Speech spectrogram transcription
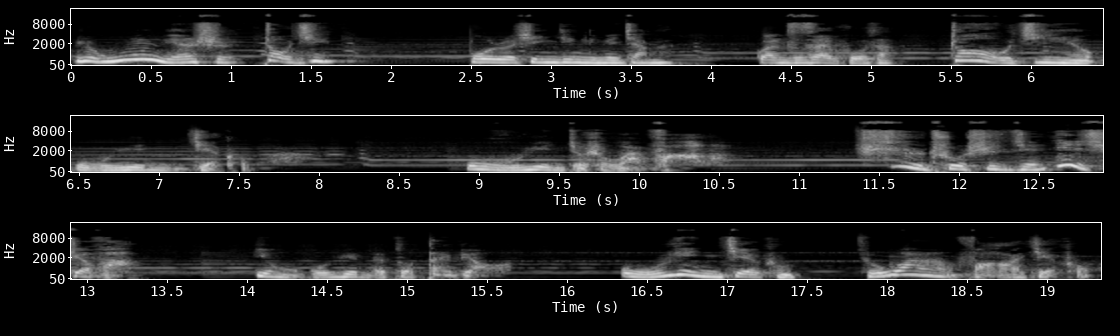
永远是照见。《般若心经》里面讲啊，观自在菩萨照见五蕴皆空啊，五蕴就是万法了。世出世间一切法，用五蕴来做代表啊，五蕴皆空，就万法皆空啊，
